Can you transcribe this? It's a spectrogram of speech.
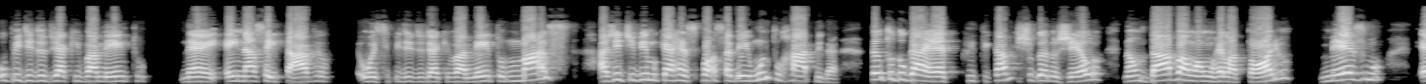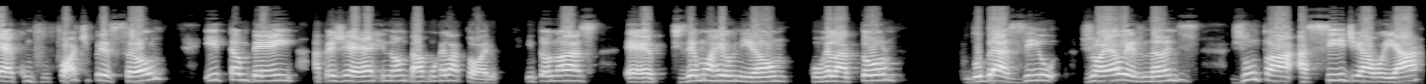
o pedido de arquivamento, né, é inaceitável esse pedido de arquivamento, mas a gente viu que a resposta veio muito rápida, tanto do GAEC, que ficava enxugando gelo, não dava um relatório, mesmo é, com forte pressão, e também a PGR não dava um relatório. Então, nós é, fizemos uma reunião com o relator do Brasil, Joel Hernandes, junto à CID e à OIA,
